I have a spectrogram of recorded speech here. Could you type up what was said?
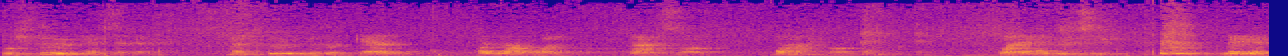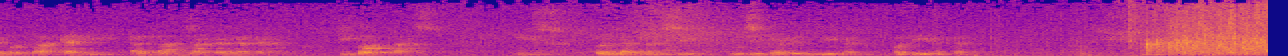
hogy törődhessetek, mert törődnötök kell hazával, társal, barákkal. Ha lehetőség, legyen hozzá elég elszántság bennetek, kitartás és öntetlenség, hogy sikerre vigyétek az életet. Szinte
